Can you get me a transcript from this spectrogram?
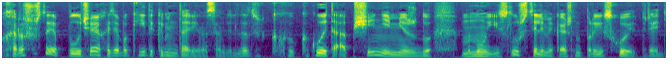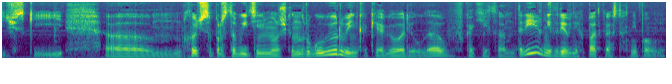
хорошо, что я получаю хотя бы какие-то комментарии, на самом деле. Да? Какое-то общение между мной и слушателями, конечно, происходит периодически. И э, хочется просто выйти немножечко на другой уровень, как я говорил, да, в каких-то там древних-древних подкастах, не помню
